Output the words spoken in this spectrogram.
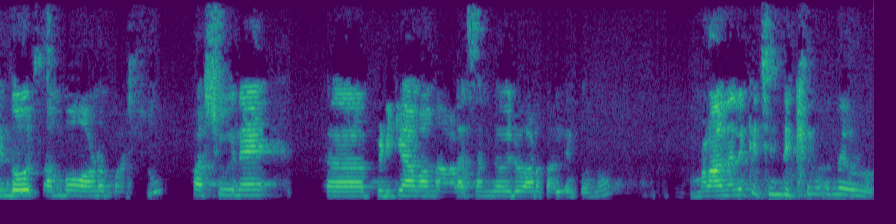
എന്തോ ഒരു സംഭവമാണ് പശു. പശുവിനെ പിടിക്കാൻ വന്ന ആളെ സംഘപരിവാർ തല്ലിക്കൊന്നു നമ്മൾ ആ നിലയ്ക്ക് ചിന്തിക്കുന്നതേ ഉള്ളൂ.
